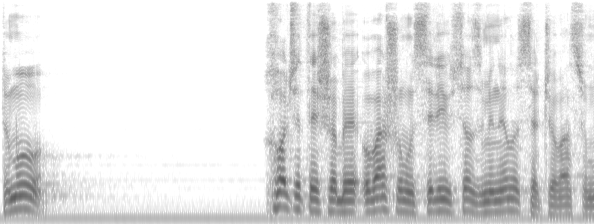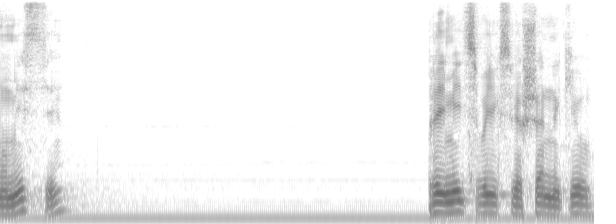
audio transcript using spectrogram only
Тому хочете, щоб у вашому селі все змінилося чи у вашому місті? Прийміть своїх священників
